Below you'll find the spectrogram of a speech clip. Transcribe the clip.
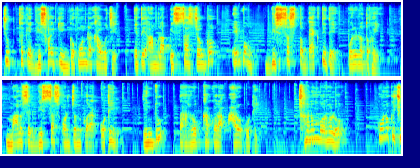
চুপ থেকে বিষয়টি গোপন রাখা উচিত। এতে আমরা বিশ্বাসযোগ্য এবং বিশ্বস্ত ব্যক্তিতে পরিণত হই। মানুষের বিশ্বাস অর্জন করা কঠিন, কিন্তু তা রক্ষা করা আরও কঠিন। ছ নম্বর হলো, কোনো কিছু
